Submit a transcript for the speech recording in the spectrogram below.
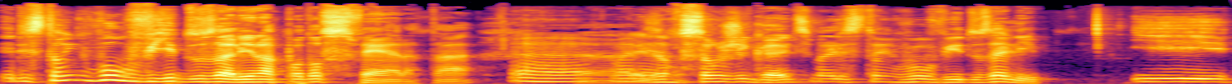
eles estão envolvidos ali na podosfera, tá? Uhum, uh, eles não são gigantes, mas eles estão envolvidos ali. E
